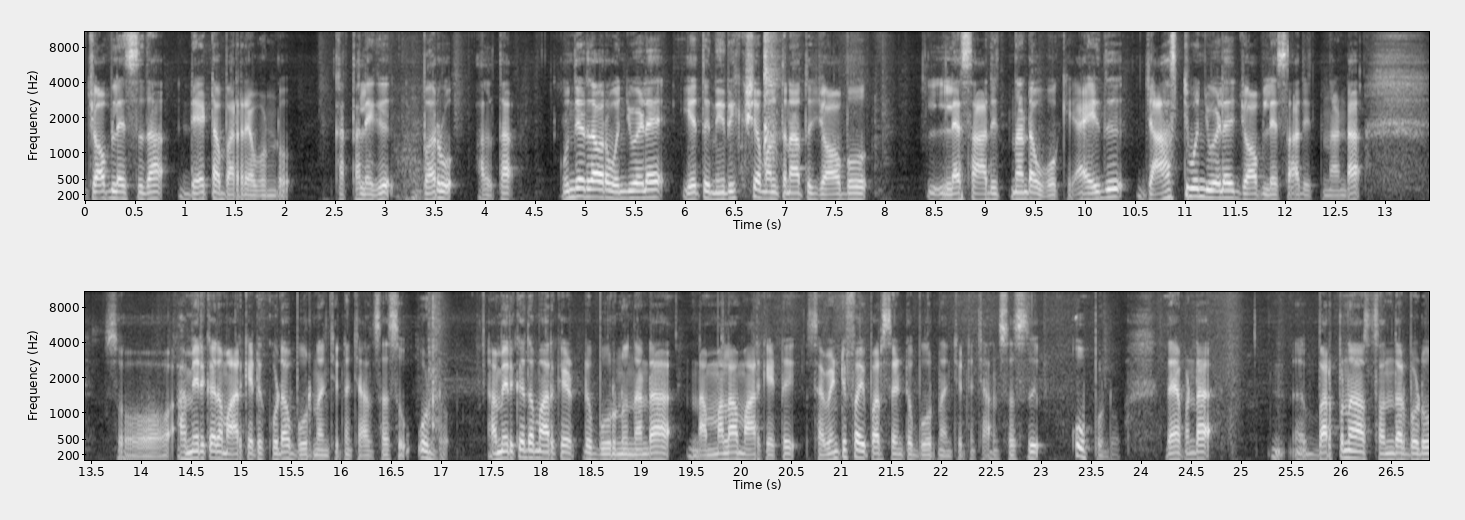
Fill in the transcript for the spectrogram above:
ಜಾಬ್ಲೆಸ್ದ ಡೇಟಾ ಬರ್ರೆ ಉಂಡು ಕತ್ತಲೆಗ್ ಬರು ಅಲ್ತ ಉಂದೆಡ್ದವರ ಒಂಜಿ ವೇಳೆ ಏತ್ ನಿರೀಕ್ಷೆ ಮಲ್ತನಾತು ಜಾಬು ಲೆಸ್ ಆದಿತ್ತಂಡ ಓಕೆ ಐದು ಜಾಸ್ತಿ ಒಂಜಿ ವೇಳೆ ಜಾಬ್ ಲೆಸ್ ಆದಿತ್ತಂಡ ಸೊ ಅಮೇರಿಕದ ಮಾರ್ಕೆಟ್ ಕೂಡ ಬೂರ್ನಂಚಿನ ಚಾನ್ಸಸ್ ಉಂಡು ಅಮೇರಿಕದ ಮಾರ್ಕೆಟ್ ಬೂರ್ನುಂದಂಡ ನಮ್ಮಲ ಮಾರ್ಕೆಟ್ ಸೆವೆಂಟಿ ಫೈವ್ ಪರ್ಸೆಂಟ್ ಬೂರ್ನಂಚಿನ ಚಾನ್ಸಸ್ ಉಪ್ಪುಂಡು ದಯಪಂಡ, ಬರ್ಪನ ಸಂದರ್ಭಡು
